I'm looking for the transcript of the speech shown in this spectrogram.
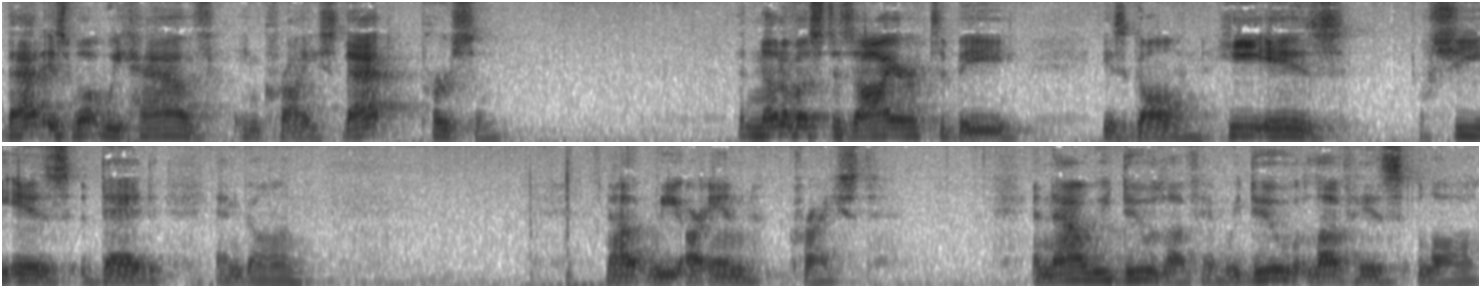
That is what we have in Christ. That person that none of us desire to be is gone. He is, or she is dead and gone. Now that we are in Christ. And now we do love him. We do love his law.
